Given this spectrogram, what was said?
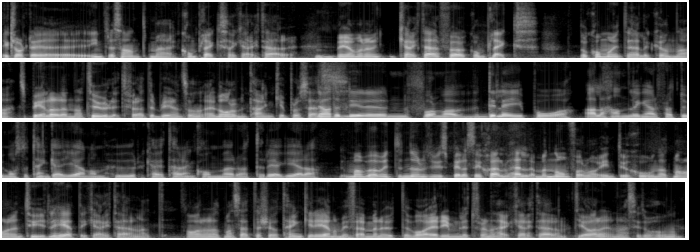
Det är klart det är intressant med komplexa karaktärer. Mm. Men gör man en karaktär för komplex då kommer man inte heller kunna spela den naturligt för att det blir en sån enorm tankeprocess. Ja, det blir en form av delay på alla handlingar för att du måste tänka igenom hur karaktären kommer att reagera. Man behöver inte nödvändigtvis spela sig själv heller men någon form av intuition att man har en tydlighet i karaktären. Att, snarare än att man sätter sig och tänker igenom i fem minuter vad är rimligt för den här karaktären att göra i den här situationen.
